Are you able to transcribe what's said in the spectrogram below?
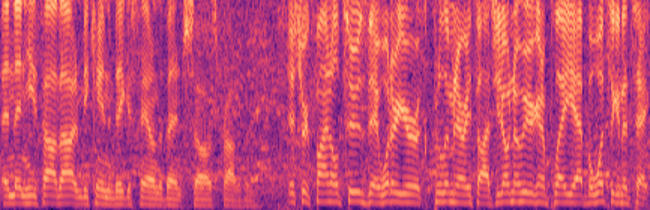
and then he fouled out and became the biggest fan on the bench, so I was proud of him. District final Tuesday. What are your preliminary thoughts? You don't know who you're going to play yet, but what's it going to take?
